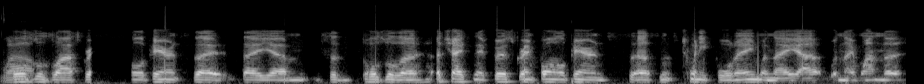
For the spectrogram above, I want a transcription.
wow. last grand final appearance, they they um, so Halswell are, are chasing their first grand final appearance uh, since 2014 when they uh, when they won the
